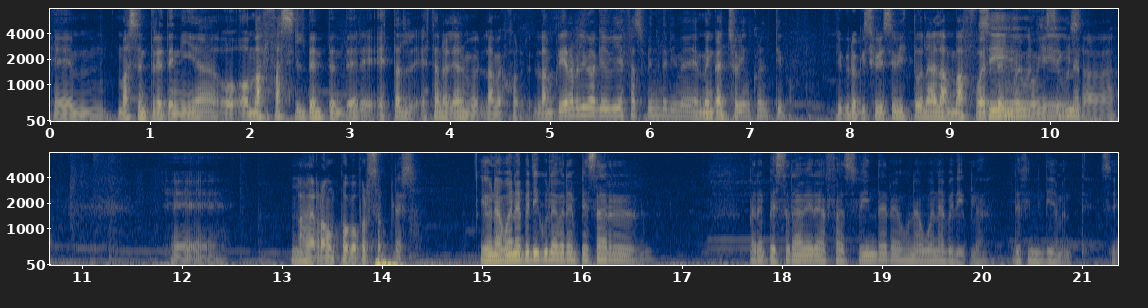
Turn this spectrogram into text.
em, más entretenida o, o más fácil de entender, esta, esta en realidad es la mejor. La primera película que vi es Fassbinder y me, me enganchó bien con el tipo. Yo creo que si hubiese visto una de las más fuertes, Sí, me, me hubiese una- quizá eh, Mm. agarrado un poco por sorpresa. Es una buena película para empezar para empezar a ver a Fassbinder, es una buena película, definitivamente, sí.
